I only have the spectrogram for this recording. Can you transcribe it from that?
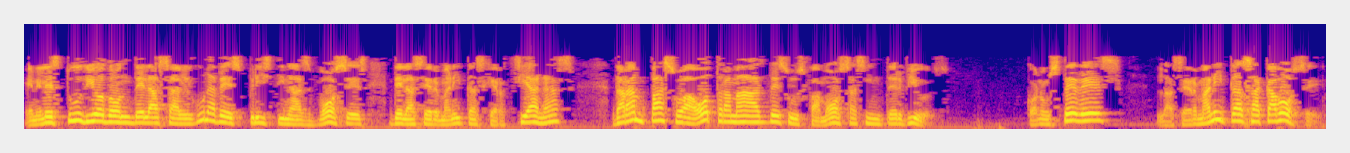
en el estudio donde las alguna vez prístinas voces de las hermanitas gercianas darán paso a otra más de sus famosas interviews. Con ustedes, las hermanitas Acabose.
